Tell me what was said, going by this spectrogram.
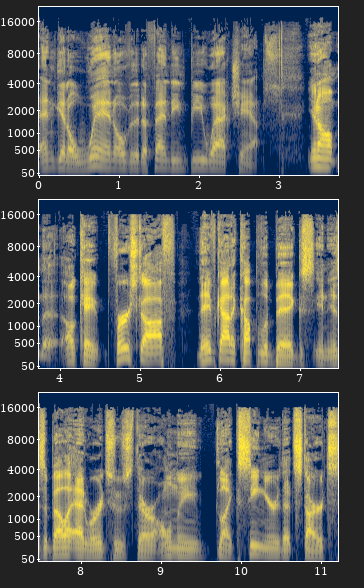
and get a win over the defending BWAC champs. You know, okay, first off, they've got a couple of bigs in Isabella Edwards, who's their only like senior that starts,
